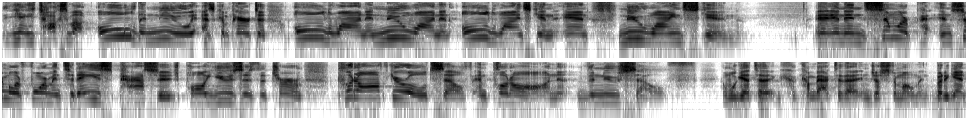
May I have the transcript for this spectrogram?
he talks about old and new as compared to old wine and new wine and old wineskin and new wineskin. And in similar, in similar form, in today's passage, Paul uses the term put off your old self and put on the new self. And we'll get to come back to that in just a moment. But again,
